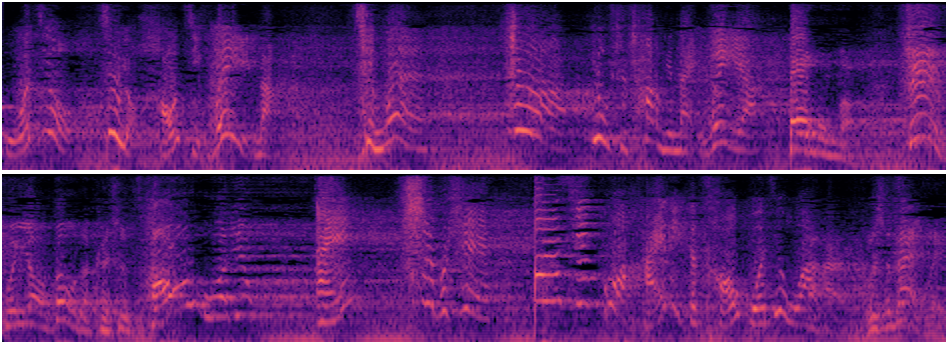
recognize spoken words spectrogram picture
国舅就有好几位呢。请问，这又是唱的哪位呀？包公啊，这回要斗的可是曹国舅。哎，是不是八仙过海里的曹国舅啊？不是那位。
